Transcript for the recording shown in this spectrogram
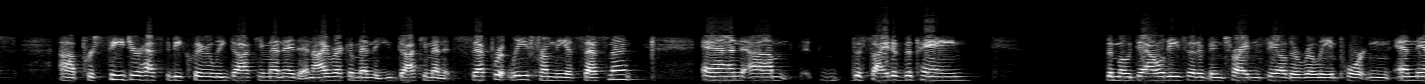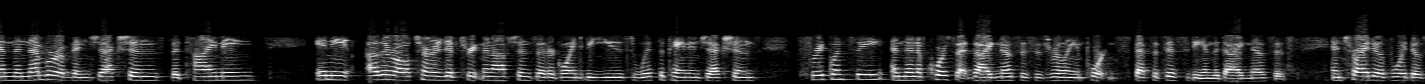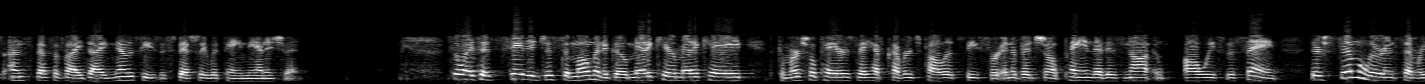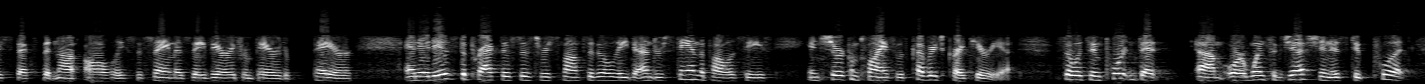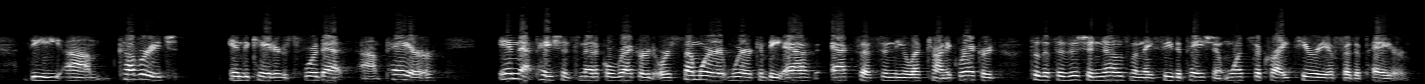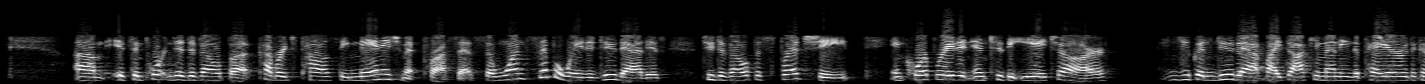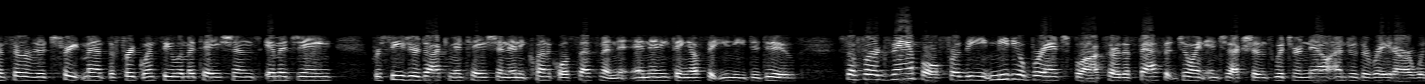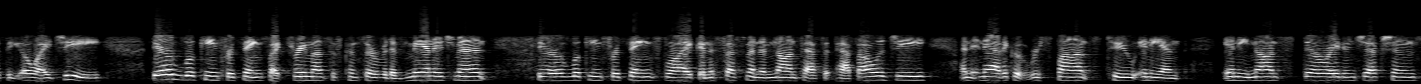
uh, procedure has to be clearly documented, and I recommend that you document it separately from the assessment. And um, the site of the pain, the modalities that have been tried and failed are really important, and then the number of injections, the timing, any other alternative treatment options that are going to be used with the pain injections. frequency, and then, of course, that diagnosis is really important specificity in the diagnosis, and try to avoid those unspecified diagnoses, especially with pain management. So, as I stated just a moment ago, Medicare, Medicaid, commercial payers, they have coverage policies for interventional pain that is not always the same. They're similar in some respects, but not always the same as they vary from payer to payer. And it is the practice's responsibility to understand the policies, ensure compliance with coverage criteria. So it's important that, um, or one suggestion is to put the um, coverage indicators for that uh, payer in that patient's medical record or somewhere where it can be a- accessed in the electronic record so the physician knows when they see the patient what's the criteria for the payer. Um, it's important to develop a coverage policy management process. So, one simple way to do that is to develop a spreadsheet, incorporate it into the EHR. You can do that by documenting the payer, the conservative treatment, the frequency limitations, imaging, procedure documentation, any clinical assessment, and anything else that you need to do. So, for example, for the medial branch blocks or the facet joint injections, which are now under the radar with the OIG, they're looking for things like three months of conservative management. They're looking for things like an assessment of non-facet pathology, an inadequate response to any any non-steroid injections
